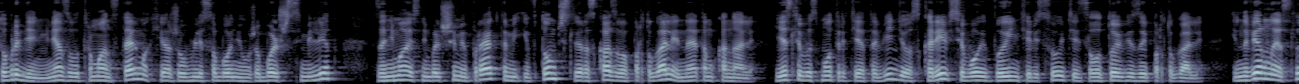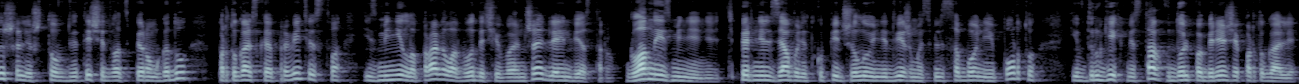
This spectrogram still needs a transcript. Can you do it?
Добрый день, меня зовут Роман Стельмах, я живу в Лиссабоне уже больше 7 лет, занимаюсь небольшими проектами и в том числе рассказываю о Португалии на этом канале. Если вы смотрите это видео, скорее всего вы интересуетесь золотой визой Португалии. И, наверное, слышали, что в 2021 году португальское правительство изменило правила выдачи ВНЖ для инвесторов. Главное изменение – теперь нельзя будет купить жилую недвижимость в Лиссабоне и Порту и в других местах вдоль побережья Португалии,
